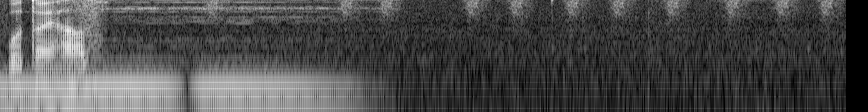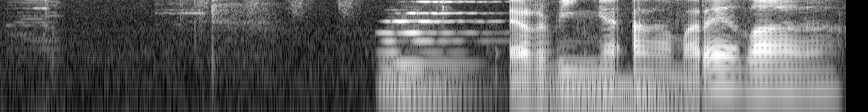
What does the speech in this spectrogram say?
botão errado. Ervinha amarela.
